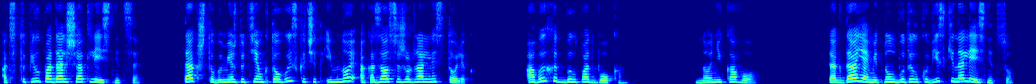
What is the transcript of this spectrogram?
Отступил подальше от лестницы. Так, чтобы между тем, кто выскочит, и мной оказался журнальный столик. А выход был под боком. Но никого. Тогда я метнул бутылку виски на лестницу.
